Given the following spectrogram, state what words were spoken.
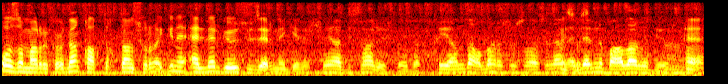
O zaman rükudan kalktıktan sonra yine eller göğüs üzerine gelir. Şey hadisini arıyor işte orada. Kıyamda Allah Resulü sallallahu aleyhi ve sellem ellerini bağlardı diyor. He.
